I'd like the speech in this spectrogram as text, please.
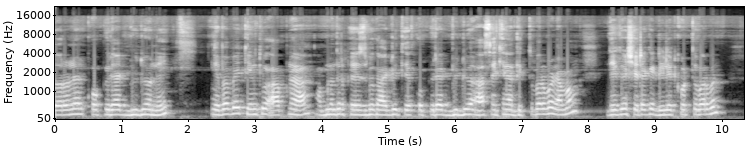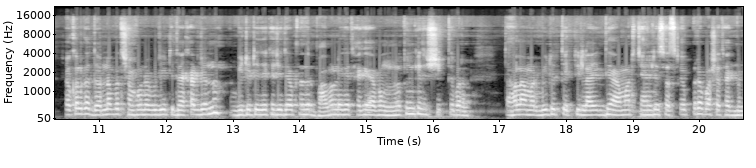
ধরনের কপিরাইট ভিডিও নেই। এভাবে কিন্তু আপনারা আপনাদের ফেসবুক আইডিতে কপিরাইট ভিডিও আছে কিনা দেখতে পারবেন এবং দেখে সেটাকে ডিলিট করতে পারবেন। সকলকে ধন্যবাদ সম্পূর্ণ ভিডিওটি দেখার জন্য। ভিডিওটি দেখে যদি আপনাদের ভালো লেগে থাকে এবং নতুন কিছু শিখতে পারেন, তাহলে আমার ভিডিওতে একটি লাইক দিয়ে আমার চ্যানেলটি সাবস্ক্রাইব করে পাশে থাকবেন।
